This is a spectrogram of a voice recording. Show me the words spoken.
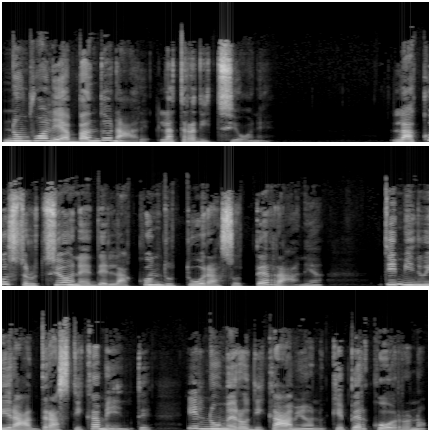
non vuole abbandonare la tradizione. La costruzione della conduttura sotterranea diminuirà drasticamente il numero di camion che percorrono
